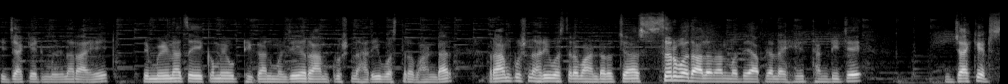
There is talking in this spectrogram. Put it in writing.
हे जॅकेट मिळणार आहे. हे मिळण्याचं एकमेव ठिकाण म्हणजे रामकृष्ण हरी वस्त्र भांडार. रामकृष्ण हरी वस्त्र भांडारच्या सर्व दालनांमध्ये आपल्याला हे थंडीचे जॅकेट्स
